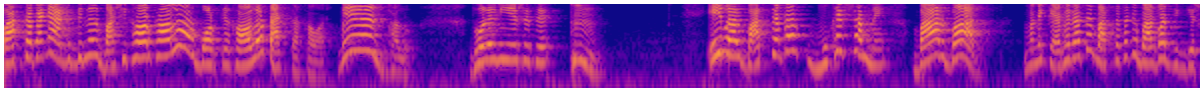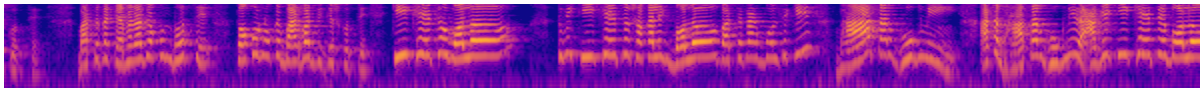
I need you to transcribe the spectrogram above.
বাচ্চাটাকে আগের দিনের বাসি খাওয়ার খাওয়ালো আর বরকে খাওয়ালো টাটকা খাওয়ার। বেশ ভালো। ধরে নিয়ে এসেছে। এইবার বাচ্চাটার মুখের সামনে বারবার মানে ক্যামেরাতে বাচ্চাটাকে বারবার জিজ্ঞেস করছে। বাচ্চাটা ক্যামেরা যখন ধরছে, তখন ওকে বারবার জিজ্ঞেস করছে, কি খেয়েছো বলো? তুমি কি খেয়েছো সকালে? বলো। বাচ্চাটা বলছে কি, ভাত আর ঘুগনি। আচ্ছা ভাত আর ঘুগনির আগে কি খেয়েছে বলো?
